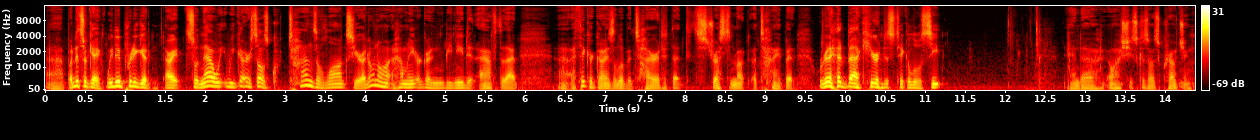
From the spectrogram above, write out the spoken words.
Uh, but it's okay. We did pretty good. All right, so now we, we got ourselves tons of logs here. I don't know how many are going to be needed after that. Uh, I think our guy's a little bit tired. That stressed him out a tiny bit. We're going to head back here and just take a little seat. And, uh, oh, she's because I was crouching.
